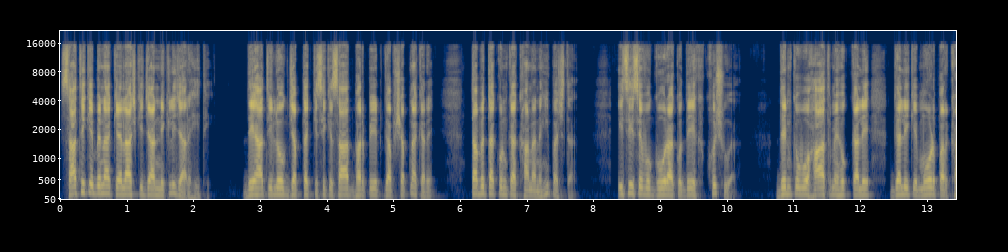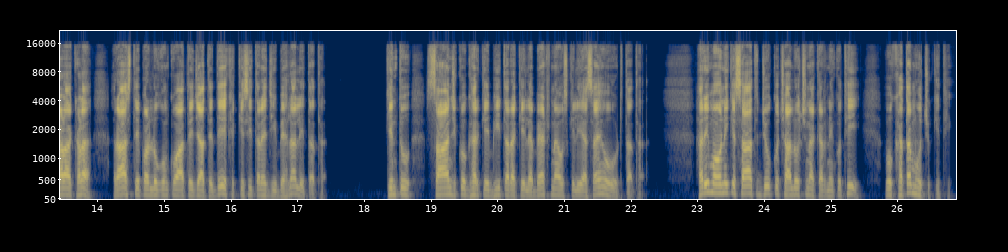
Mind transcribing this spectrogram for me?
साथी के बिना कैलाश की जान निकली जा रही थी। देहाती लोग जब तक किसी के साथ भरपेट गपशप न करें, तब तक उनका खाना नहीं पचता। इसी से वो गोरा को देख खुश हुआ। दिन को वो हाथ में हुक्का ले गली के मोड़ पर खड़ा खड़ा रास्ते पर लोगों को आते जाते देख किसी तरह जी बहला लेता था। किंतु साँझ को घर के भीतर अकेला बैठना उसके लिए असह्य हो उठता था। हरिमोहनी के साथ जो कुछ आलोचना करने को थी, वो खत्म हो चुकी थी।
